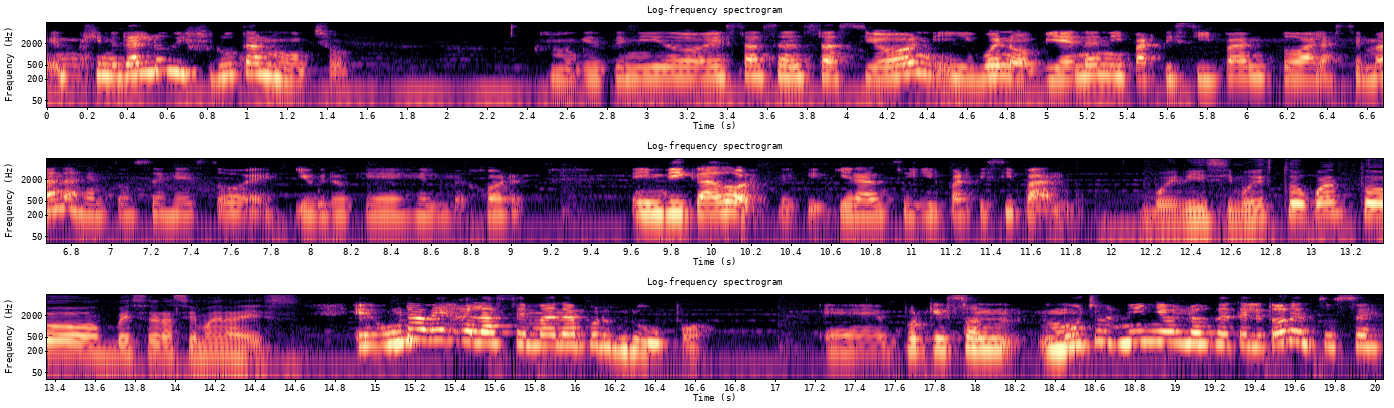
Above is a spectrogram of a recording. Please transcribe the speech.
en general lo disfrutan mucho como que he tenido esa sensación y bueno, vienen y participan todas las semanas, entonces eso es, yo creo que es el mejor indicador de que quieran seguir participando. Buenísimo. ¿Y esto cuántas veces a la semana es? Es una vez a la semana por grupo, eh, porque son muchos niños los de Teletón, entonces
